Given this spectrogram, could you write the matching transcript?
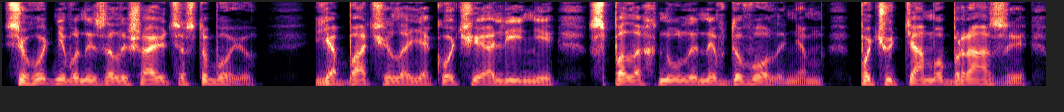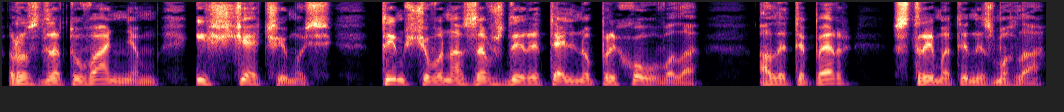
сьогодні вони залишаються з тобою. Я бачила, як очі Аліні спалахнули невдоволенням, почуттям образи, роздратуванням і ще чимось, тим, що вона завжди ретельно приховувала, але тепер стримати не змогла.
